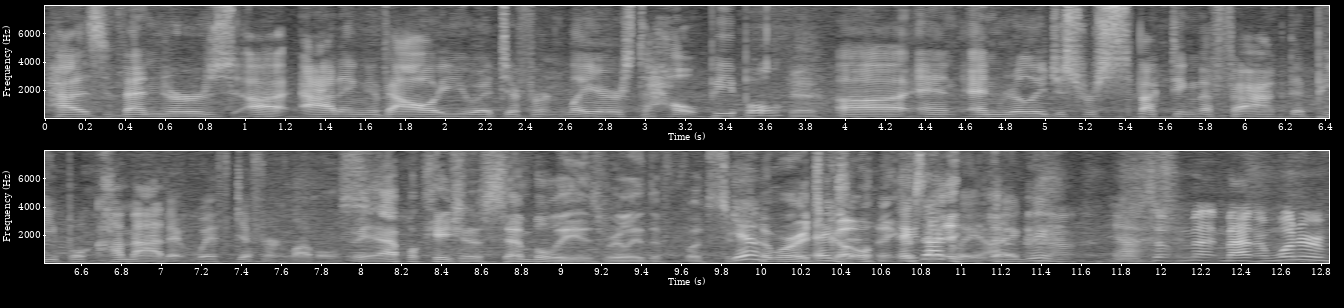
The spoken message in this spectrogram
has vendors uh, adding value at different layers to help people, yeah. uh, and, and really just respecting the fact that people come at it with different levels. The application assembly is really the, what's yeah, where it's going. Exactly, I agree. Yeah. So Matt, Matt, I wonder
